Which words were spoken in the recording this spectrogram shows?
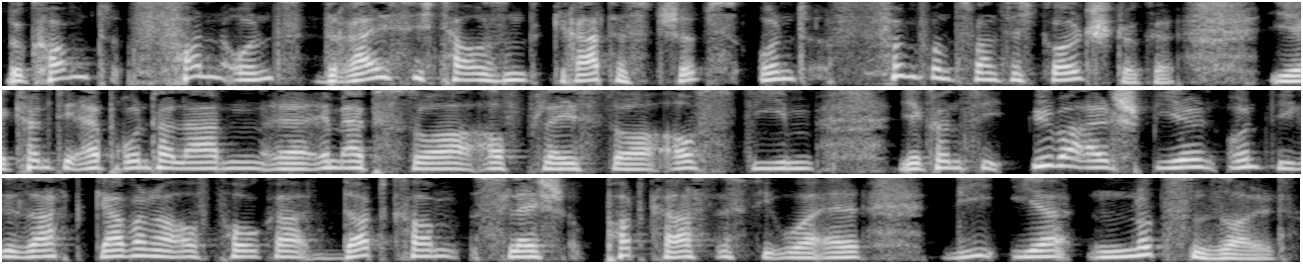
bekommt von uns 30.000 Gratis-Chips und 25 Goldstücke. Ihr könnt die App runterladen äh, im App Store, auf Play Store, auf Steam. Ihr könnt sie überall spielen und wie gesagt, governorofpoker.com slash podcast ist die URL, die ihr nutzen sollt.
